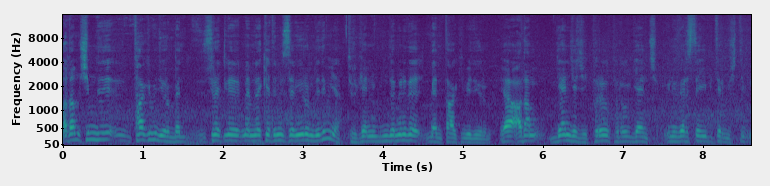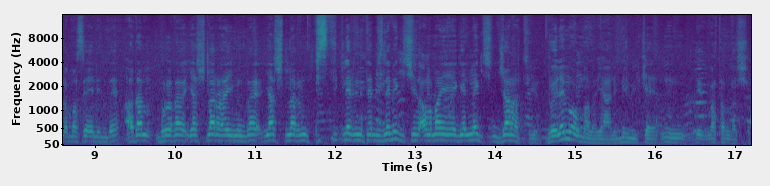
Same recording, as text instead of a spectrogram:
Adam şimdi takip ediyorum ben sürekli memleketimi seviyorum dedim ya. Türkiye'nin gündemini de ben takip ediyorum. Ya adam gencecik, pırıl pırıl genç. Üniversiteyi bitirmiş, diploması elinde. Adam burada yaşlılar ayımında yaşlıların pisliklerini temizlemek için Almanya'ya gelmek için can atıyor. Böyle mi olmalı yani bir ülkenin vatandaşı?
